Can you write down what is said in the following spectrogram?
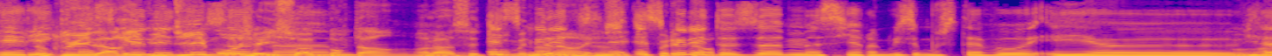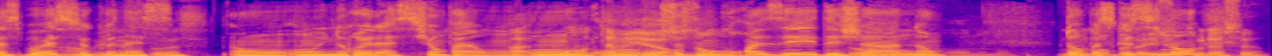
Donc lui, il arrive, il dit, moi, j'ai, ils sont euh, importants. Voilà, c'est tout. Est-ce que, Maintenant, les, est-ce que deux hommes, Sir Luis Gustavo et euh. Villas-Boas, Ah, se connaissent ont, ont une relation, enfin, ont- Ah, antérieure, se sont non. croisés déjà, Non, non. non. Non, parce bah que là, ils sinon- se hein.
